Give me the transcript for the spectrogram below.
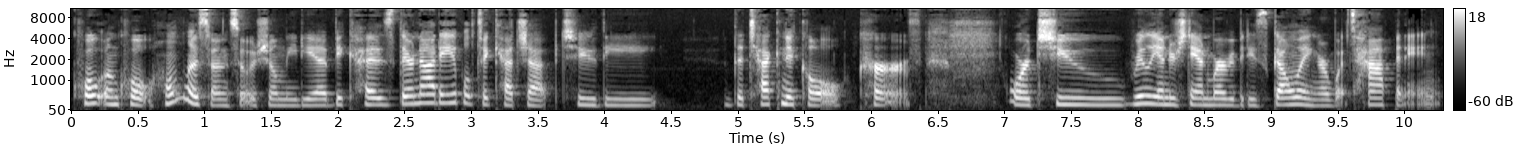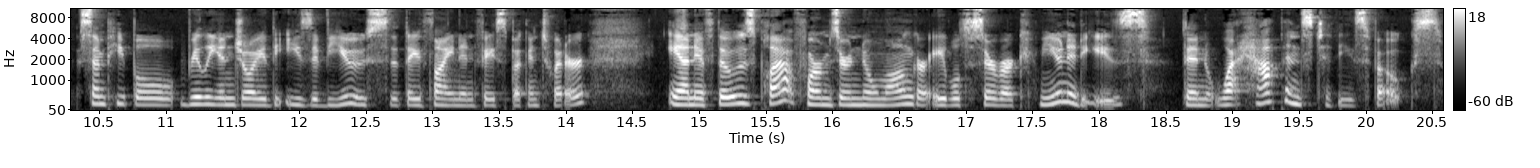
quote unquote homeless on social media because they're not able to catch up to the the technical curve or to really understand where everybody's going or what's happening. Some people really enjoy the ease of use that they find in Facebook and Twitter. And if those platforms are no longer able to serve our communities, then what happens to these folks?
